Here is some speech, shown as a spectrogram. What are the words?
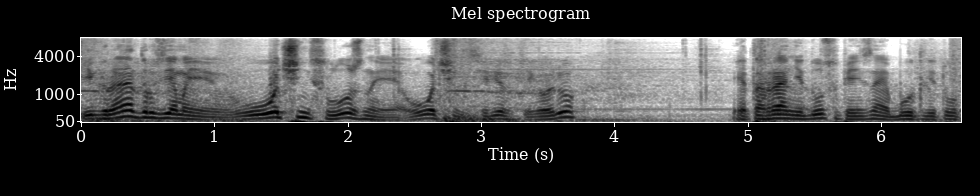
Игра, друзья мои, очень сложная Очень, серьезно тебе говорю. Это ранний доступ, я не знаю, будет ли тут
